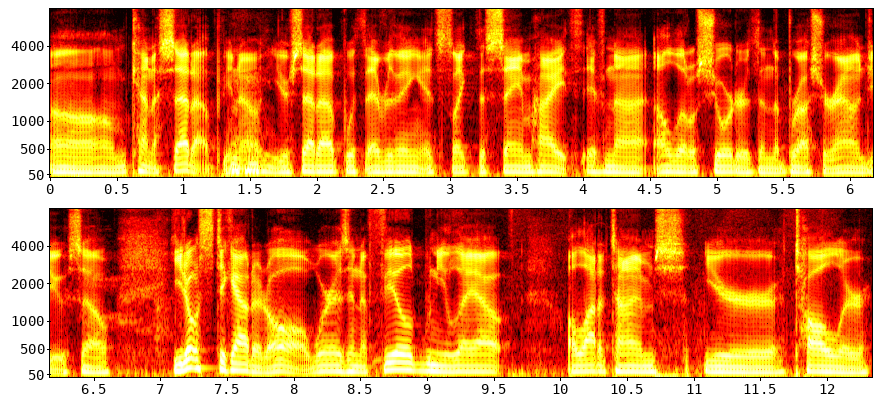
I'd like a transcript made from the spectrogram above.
um, kind of setup. You know, mm-hmm. your setup with everything, it's like the same height, if not a little shorter than the brush around you. So you don't stick out at all. Whereas in a field, when you lay out, a lot of times you're taller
